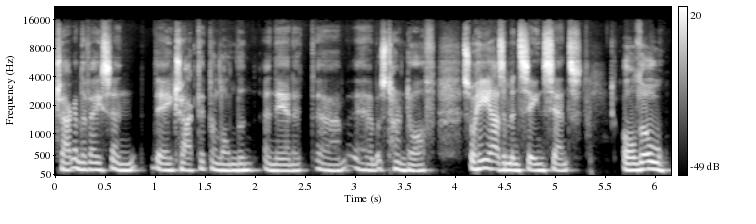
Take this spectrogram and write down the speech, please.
tracking device, and they tracked it to London, and then it, um, it was turned off. So he hasn't been seen since. Although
